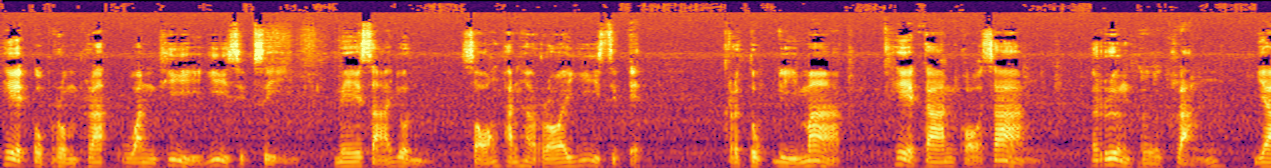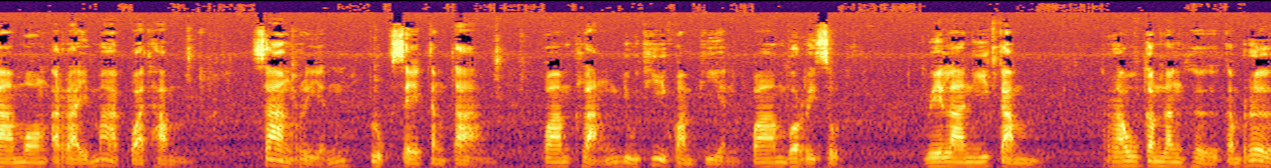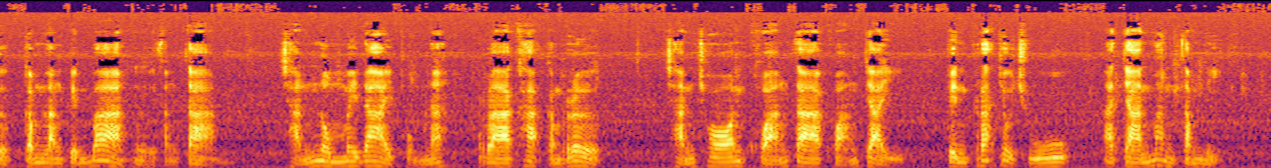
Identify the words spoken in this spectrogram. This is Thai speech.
เทศอบรมพระวันที่ 24 เมษายน 2521 กระตุกดีมาก เทศการก่อสร้าง เรื่องเหอขลัง อย่ามองอะไรมากกว่าธรรม สร้างเหรียญปลุกเสกต่างๆ ความขลังอยู่ที่ความเพียร ความบริสุทธิ์ เวลานี้กรรม เรากำลังเห่อกำเริบกำลังเป็นบ้าเห่อต่างๆ ฉันนมไม่ได้ผมนะ ราคะกำเริบ ฉันช้อนขวางตาขวางใจ เป็นพระเจ้าชู้ อาจารย์มั่นตำหนิ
